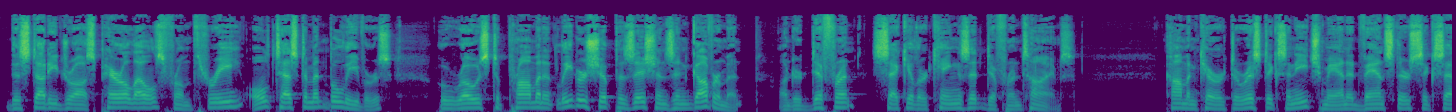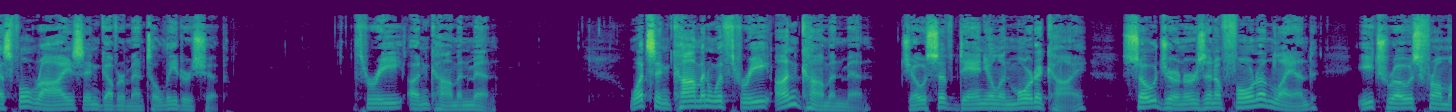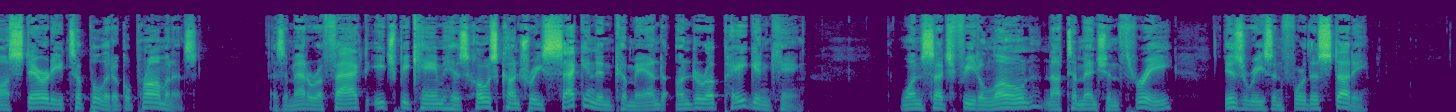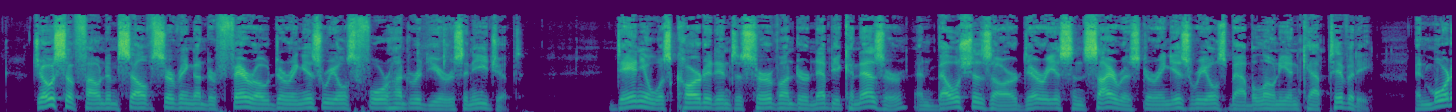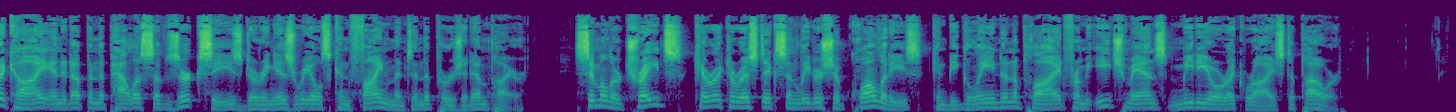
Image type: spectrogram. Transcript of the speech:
This study draws parallels from three Old Testament believers who rose to prominent leadership positions in government under different secular kings at different times. Common characteristics in each man advance their successful rise in governmental leadership. Three uncommon men. What's in common with three uncommon men? Joseph, Daniel, and Mordecai, sojourners in a foreign land, each rose from austerity to political prominence. As a matter of fact, each became his host country's second in command under a pagan king. One such feat alone, not to mention three, is reason for this study. Joseph found himself serving under Pharaoh during Israel's 400 years in Egypt. Daniel was carted in to serve under Nebuchadnezzar and Belshazzar, Darius, and Cyrus during Israel's Babylonian captivity. And Mordecai ended up in the palace of Xerxes during Israel's confinement in the Persian Empire. Similar traits, characteristics, and leadership qualities can be gleaned and applied from each man's meteoric rise to power.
